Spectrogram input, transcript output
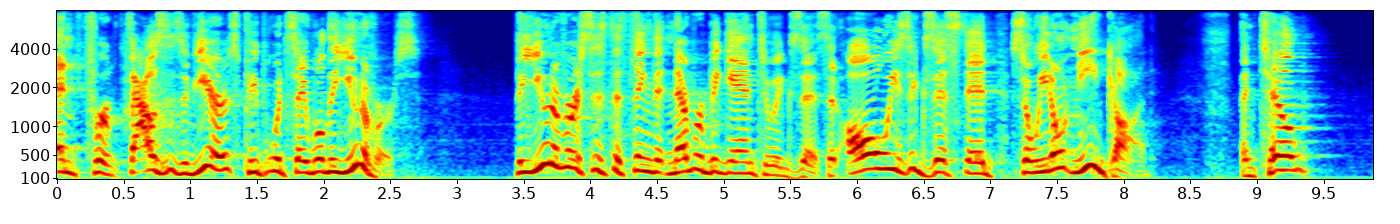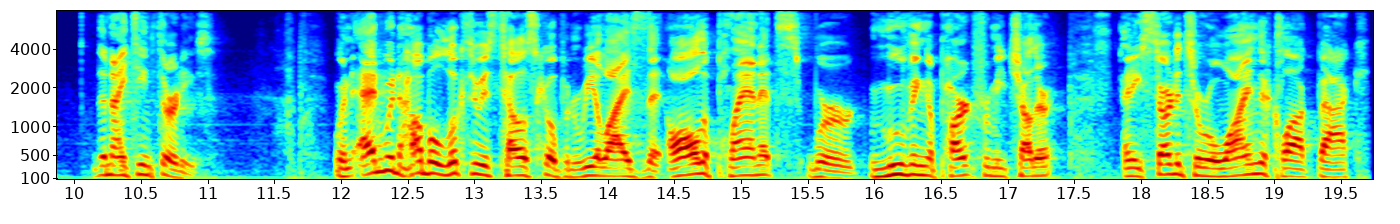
And for thousands of years, people would say, well, the universe. The universe is the thing that never began to exist. It always existed, so we don't need God until the 1930s. When Edwin Hubble looked through his telescope and realized that all the planets were moving apart from each other, and he started to rewind the clock back,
